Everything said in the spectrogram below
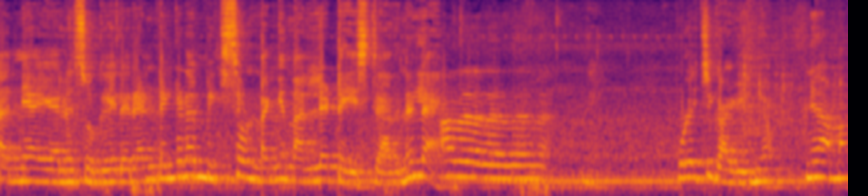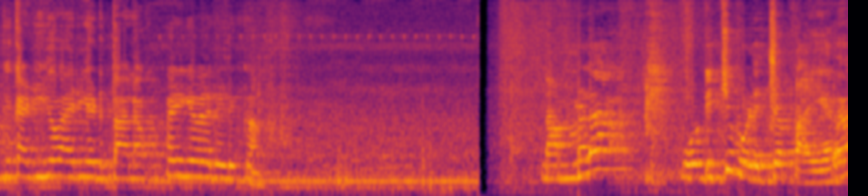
തന്നെയായാലും സുഖയില്ല. രണ്ടും കൂടെ മിക്സ് ഉണ്ടെങ്കിൽ നല്ല ടേസ്റ്റ് അതിനല്ലേ അതെ അതെ അതെ അതെ. പൊളിച്ച് കഴിഞ്ഞു. ഇനി നമുക്ക് കഴുകി വാരി എടുത്താലോ? കഴുകി വാരി എടുക്കാം. നമ്മൾ ഒടിച്ചു പൊളിച്ച പയറ്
